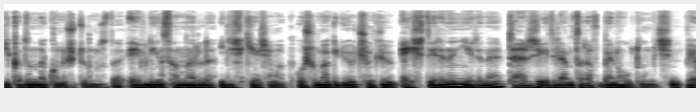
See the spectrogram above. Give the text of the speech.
Bir kadınla konuştuğumuzda evli insanlarla ilişki yaşamak hoşuma gidiyor çünkü eşlerinin yerine tercih edilen taraf ben olduğum için ve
